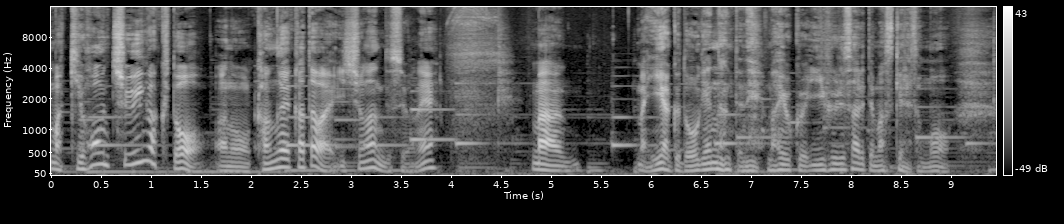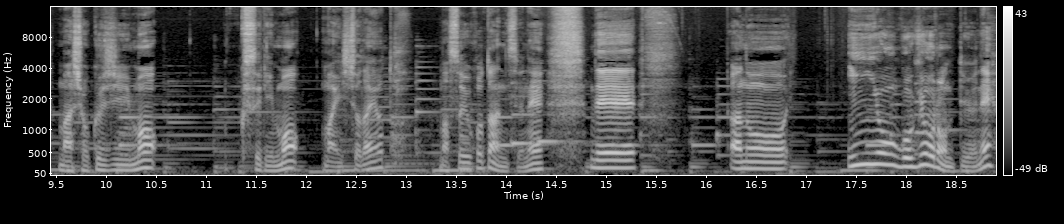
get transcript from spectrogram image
まあ、基本中医学とあの考え方は一緒なんですよね。まあまあ、医薬同源なんてね、まあ、よく言い古されてますけれども、まあ、食事も薬も、まあ、一緒だよと、まあ、そういうことなんですよね。であの引用五行論っていうね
